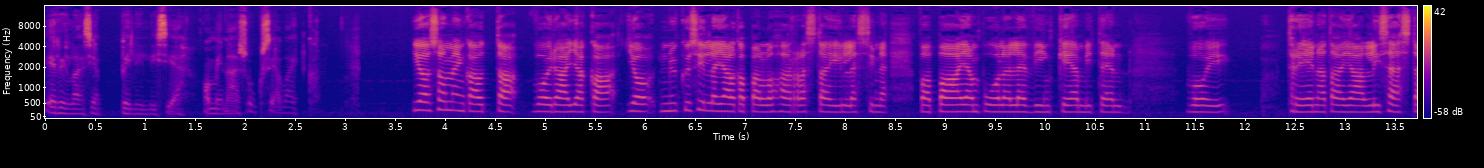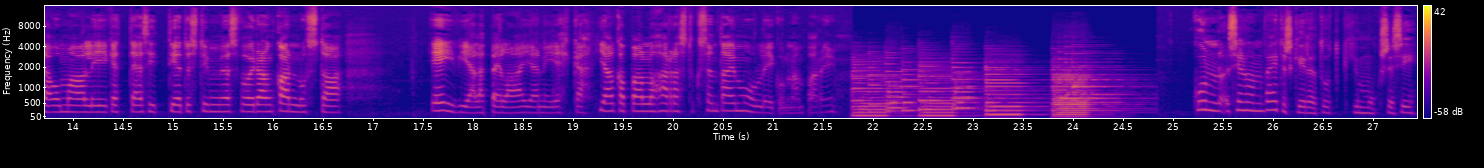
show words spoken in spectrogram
erilaisia pelillisiä ominaisuuksia vaikka? Joo, somen kautta voidaan jakaa jo nykyisille jalkapalloharrastajille sinne vapaa-ajan puolelle vinkkejä, miten voi treenata ja lisästä omaa liikettä. Ja sitten tietysti myös voidaan kannustaa ei vielä pelaajia, niin ehkä jalkapalloharrastuksen tai muun liikunnan pariin. Kun sinun väitöskirjatutkimuksesi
